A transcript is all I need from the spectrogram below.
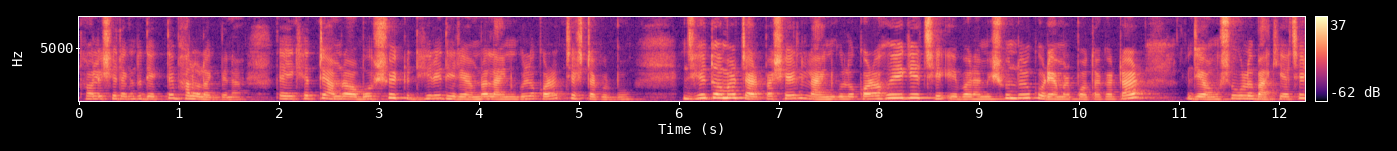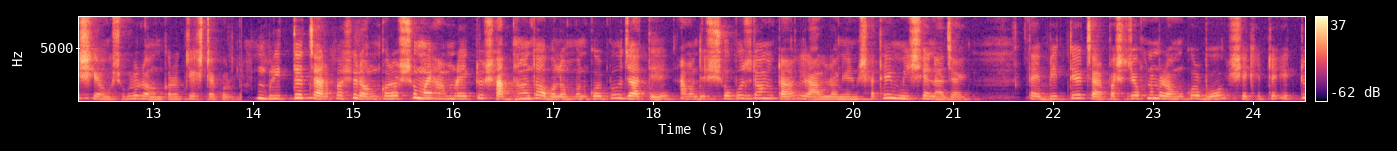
তাহলে সেটা কিন্তু দেখতে ভালো লাগবে না তাই এক্ষেত্রে আমরা অবশ্যই একটু ধীরে ধীরে আমরা লাইনগুলো করার চেষ্টা করব। যেহেতু আমার চারপাশের লাইনগুলো করা হয়ে গিয়েছে, এবার আমি সুন্দর করে আমার পতাকাটার যে অংশগুলো বাকি আছে সেই অংশগুলো রং করার চেষ্টা করব। বৃত্তের চারপাশে রং করার সময় আমরা একটু সাবধানতা অবলম্বন করব যাতে আমাদের সবুজ রংটা লাল রঙের সাথে মিশে না যায় তাই বৃত্তের চারপাশে যখন আমরা রং করব, সেক্ষেত্রে একটু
